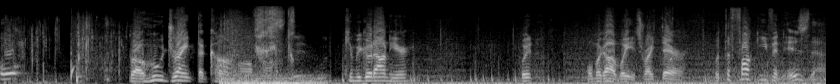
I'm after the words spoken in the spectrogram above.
Oh. Bro, who drank the cum? Can we go down here? Wait. Oh my god, wait, it's right there. What the fuck even is that?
